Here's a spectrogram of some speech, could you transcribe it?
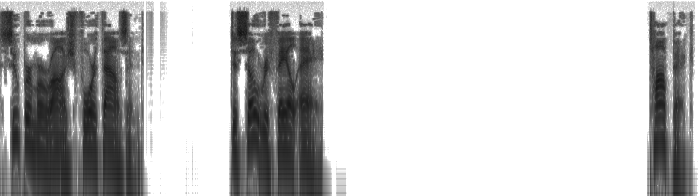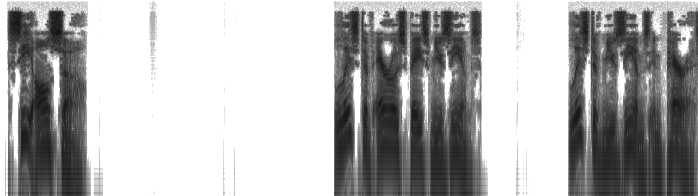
Super Mirage 4000 Dassault Rafale A. See also List of aerospace museums. List of museums in Paris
